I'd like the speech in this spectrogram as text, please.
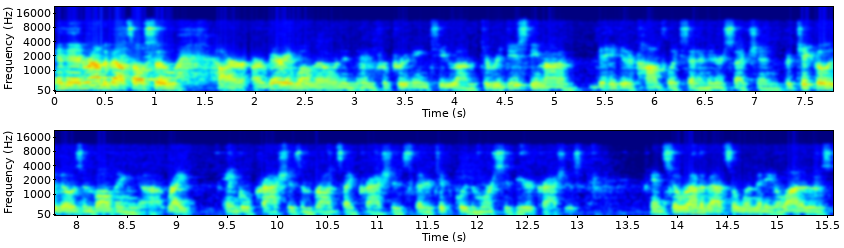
And then roundabouts also are, are very well known and, and for proving to, um, to reduce the amount of vehicular conflicts at an intersection, particularly those involving uh, right angle crashes and broadside crashes that are typically the more severe crashes. And so roundabouts eliminate a lot of those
